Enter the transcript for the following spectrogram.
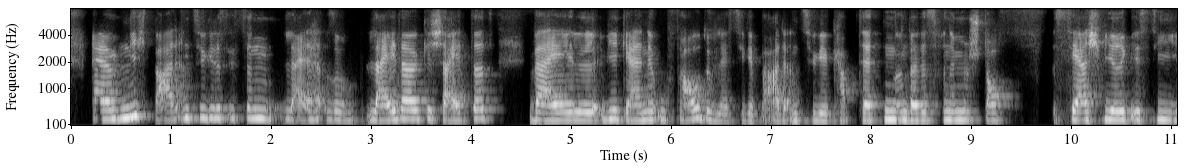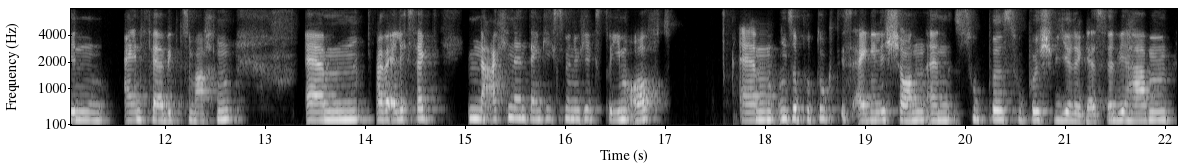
ähm, nicht Badeanzüge, das ist dann le also leider gescheitert, weil wir gerne UV-durchlässige Badeanzüge gehabt hätten und weil das von dem Stoff sehr schwierig ist, die in einfärbig zu machen. Ähm, aber ehrlich gesagt, im Nachhinein denke ich es mir nämlich extrem oft. Ähm, unser Produkt ist eigentlich schon ein super, super schwieriges, weil wir haben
